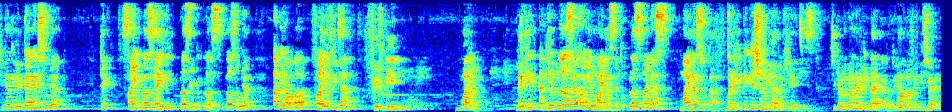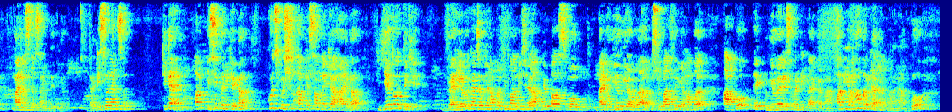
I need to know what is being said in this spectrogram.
ठीक है? तो ये टेन एक्स हो गया। ठीक? साइन प्लस है ही प्लस इंटू प्लस प्लस हो गया। अब यहाँ पर फाइव थ्री जा फिफ्टीन वाई लेकिन अब ये प्लस है और ये माइनस है। तो प्लस माइनस माइनस होता है। मल्टीप्लीकेशन में याद रखिए ये चीज़। ठीक है हम लोग मल्टीप्लाई कर रहे तो यहाँ पर हमने बीच में माइनस का साइन दे दिया। दैट इज़ योर आंसर ठीक है? अब इसी तरीके का कुछ क्वेश्चन आपके सामने क्या आएगा? ये तो देखिए वेरिएबल का जब यहाँ पर मान लीजिए आपके पास वो बाइनोमियल दिया हुआ है, उसके बाद फिर यहाँ पर आपको एक न्यूमेरिक से मल्टीप्लाई करना है। अब यहाँ पर क्या करना है आपको?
